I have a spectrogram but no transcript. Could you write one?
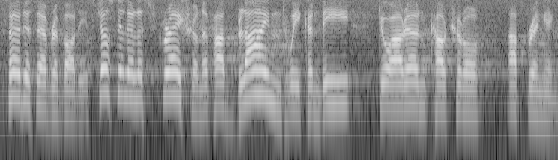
So does everybody. It's just an illustration of how blind we can be to our own cultural upbringing.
